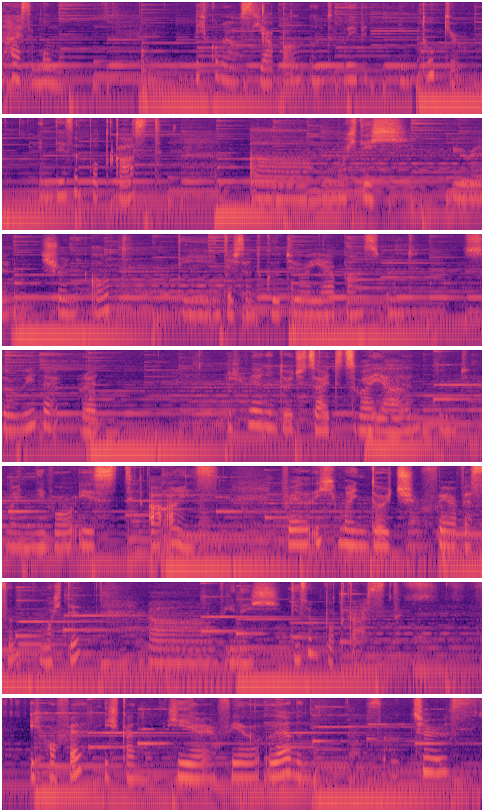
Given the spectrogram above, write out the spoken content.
heiße Momo. Ich komme aus Japan und lebe in Tokio. In diesem Podcast äh, möchte ich über schöne Orte, die interessante Kultur Japans und so weiter reden. Ich lerne Deutsch seit zwei Jahren und mein Niveau ist A1. Weil ich mein Deutsch verbessern möchte, äh, bin ich diesen Podcast. Ich hoffe, ich kann hier viel lernen. So, tschüss.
